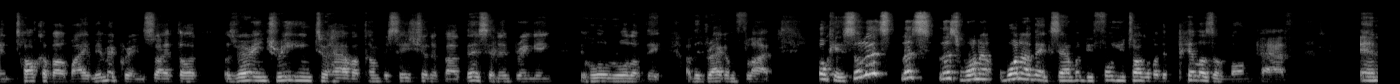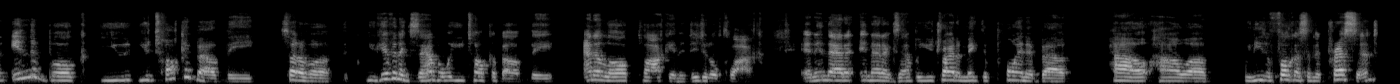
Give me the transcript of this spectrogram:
and talk about biomimicry. And so I thought it was very intriguing to have a conversation about this and then bringing the whole role of the of the dragonfly. Okay, so let's let's let's one one other example before you talk about the pillars of long path. And in the book, you you talk about the sort of a you give an example where you talk about the analog clock and a digital clock. And in that in that example, you try to make the point about how how uh, we need to focus on the present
